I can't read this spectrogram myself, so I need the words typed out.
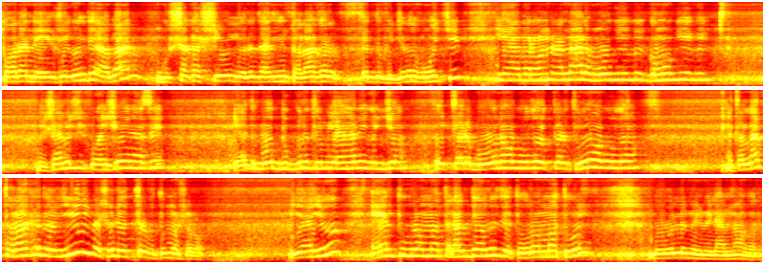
তোরা নেইল থেকে বলতে আবার গুসা কাশি ওই ওরা যাদিন তলা কর একটু পর্যন্ত পৌঁছছি ইয়ে আবার অন্যরা না মো গিয়ে গই গমো গিয়ে গই বেশা বেশি পয়সা হয়ে আছে ইয়া তো বহুত দুগ্গুলো তুমি বিহারি করছ। পারে বউ নাও বুঝো পারে তুমিও বুঝো। তলা তলাকে রোজই বেসরি উত্তর তোমার সরো ইয়ায়ো, এন তুরম্মা তালাক দেওয়া যে তোরম্মা তুমি বলল মিল মিলাম না করো।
